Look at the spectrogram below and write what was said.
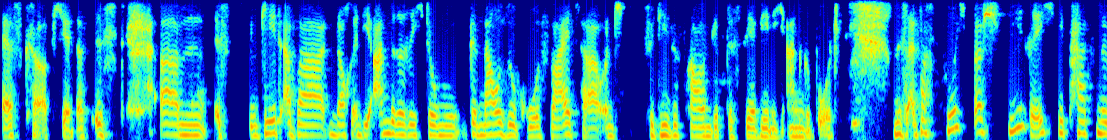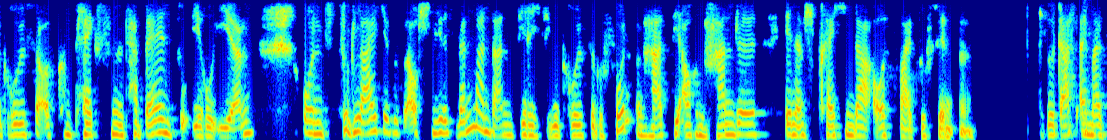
F Körbchen. Das ist, ähm, es geht aber noch in die andere Richtung genauso groß weiter. Und für diese Frauen gibt es sehr wenig Angebot. Und es ist einfach furchtbar schwierig, die passende Größe aus komplexen Tabellen zu eruieren. Und zugleich ist es auch schwierig, wenn man dann die richtige Größe gefunden hat, sie auch im Handel in entsprechender Auswahl zu finden. So das einmal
